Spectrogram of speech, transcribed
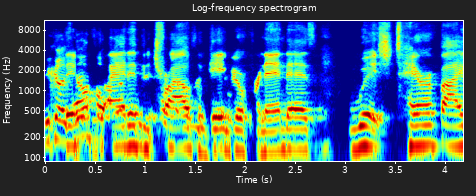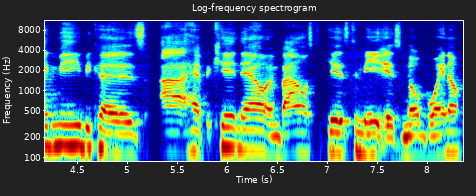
because They also added the trials of Gabriel Fernandez, which terrified me because I have a kid now, and violence to kids to me is no bueno.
